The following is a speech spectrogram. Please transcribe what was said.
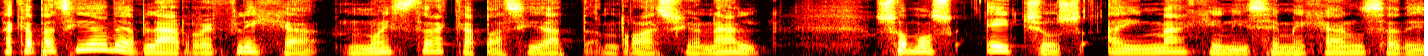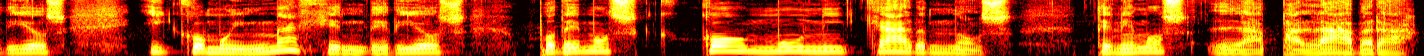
La capacidad de hablar refleja nuestra capacidad racional. Somos hechos a imagen y semejanza de Dios y como imagen de Dios podemos comunicarnos. Tenemos la palabra,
